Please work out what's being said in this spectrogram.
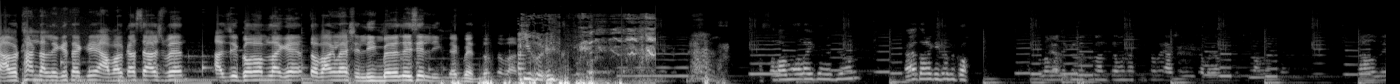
কারও ঠান্ডা লেগে থাকে আমার কাছে আসবেন আর যদি গরম লাগে তো বাংলাদেশে লিঙ্ক বেড়ে দিয়েছে লিঙ্ক দেখবেন। ধন্যবাদ। আসসালামু আলাইকুম হ্যাঁ তোরা কি? আসসালামু আলাইকুম everyone, কেমন আছেন সবাই? আশা করি সবাই অনেক বেশি ভালো আছেন। তাহলে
